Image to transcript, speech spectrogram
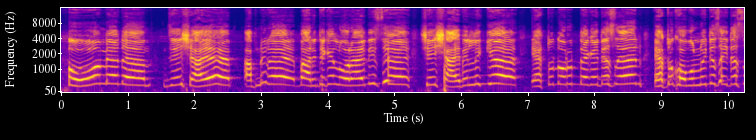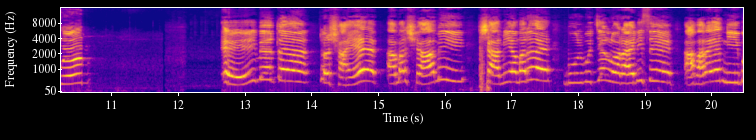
ও ম্যাডাম যে সাহেব আপনারা বাড়ি থেকে লড়াই দিছে সেই সাহেবের লিগে এত দরদ দেখাইতেছেন এত খবর লইতে চাইতেছেন। এই বেটা তো সাহেব আমার স্বামী স্বামী আমারে ভুল বুঝে লড়াই দিছে আমার আর নিব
